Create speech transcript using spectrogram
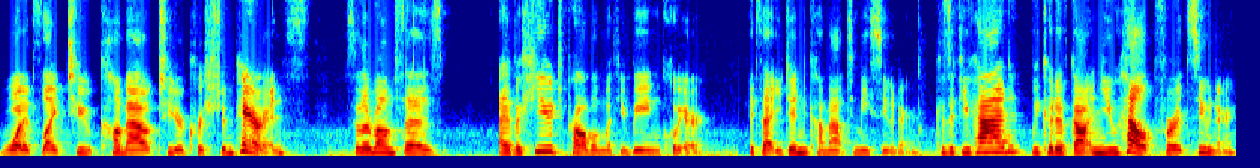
what it's like to come out to your Christian parents. So their mom says, I have a huge problem with you being queer. It's that you didn't come out to me sooner. Because if you had, we could have gotten you help for it sooner.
